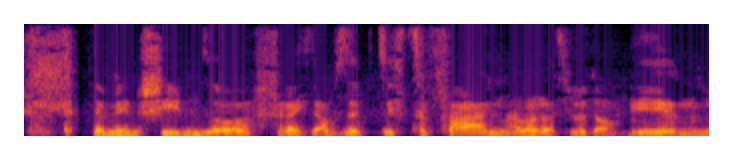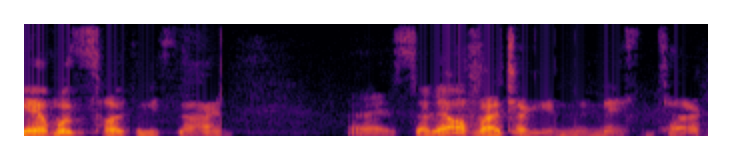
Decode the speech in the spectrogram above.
Ich habe mir entschieden, so vielleicht auf 70 zu fahren, aber das wird auch gehen. Mehr muss es heute nicht sein. Äh, es soll ja auch weitergehen in den nächsten Tagen.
